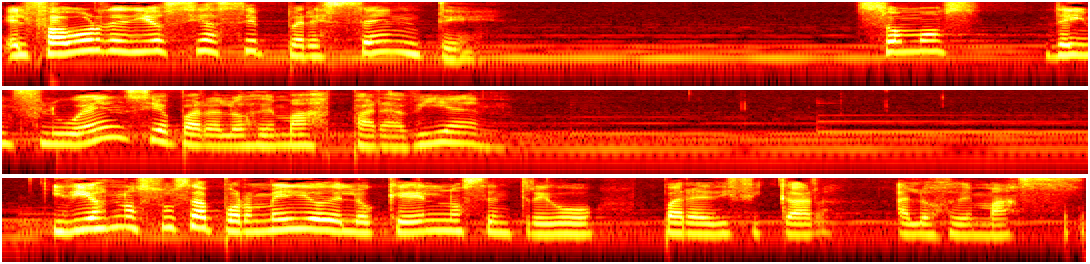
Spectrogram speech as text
El favor de Dios se hace presente. Somos de influencia para los demás, para bien. Y Dios nos usa por medio de lo que Él nos entregó para edificar a los demás.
